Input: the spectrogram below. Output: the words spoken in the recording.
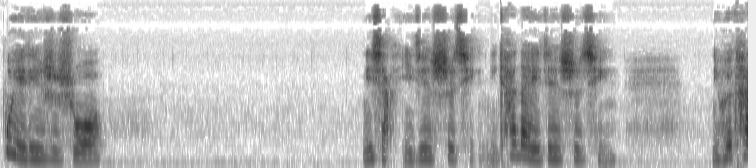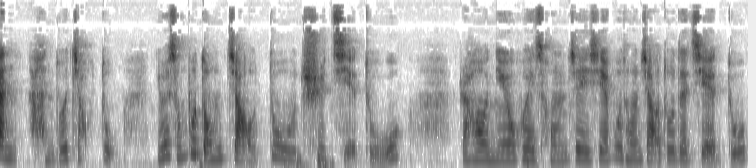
不一定是说。你想一件事情，你看待一件事情，你会看很多角度，你会从不同角度去解读，然后你又会从这些不同角度的解读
